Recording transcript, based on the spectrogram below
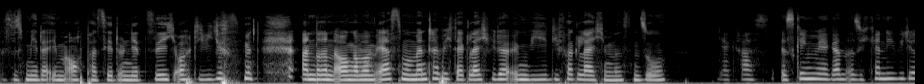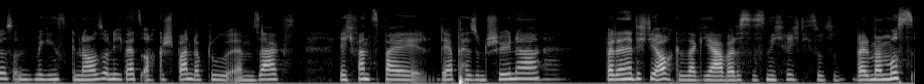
das ist mir da eben auch passiert. Und jetzt sehe ich auch die Videos mit anderen Augen. Aber im ersten Moment habe ich da gleich wieder irgendwie die vergleichen müssen. So. Ja, krass. Es ging mir ganz, also ich kenne die Videos und mir ging es genauso. Und ich wäre jetzt auch gespannt, ob du ähm, sagst, ja, ich fand es bei der Person schöner. Mhm. Weil dann hätte ich dir auch gesagt, ja, aber das ist nicht richtig so. Zu, weil man muss,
